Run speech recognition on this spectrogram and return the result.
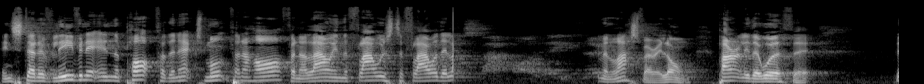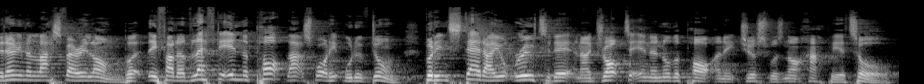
Instead of leaving it in the pot for the next month and a half and allowing the flowers to flower, they last don't even last very long. Apparently they're worth it. They don't even last very long. But if I'd have left it in the pot, that's what it would have done. But instead I uprooted it and I dropped it in another pot and it just was not happy at all.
